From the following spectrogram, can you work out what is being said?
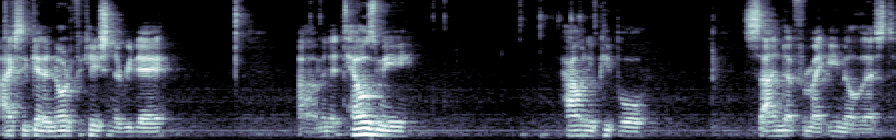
I actually get a notification every day, um, and it tells me how many people signed up for my email list.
